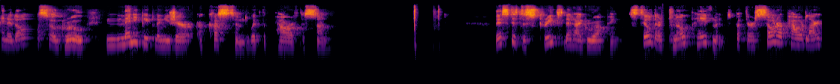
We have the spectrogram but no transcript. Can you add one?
And it also grew many people in Niger are accustomed with the power of the sun. This is the street that I grew up in. Still, there's no pavement, but there are solar powered light,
